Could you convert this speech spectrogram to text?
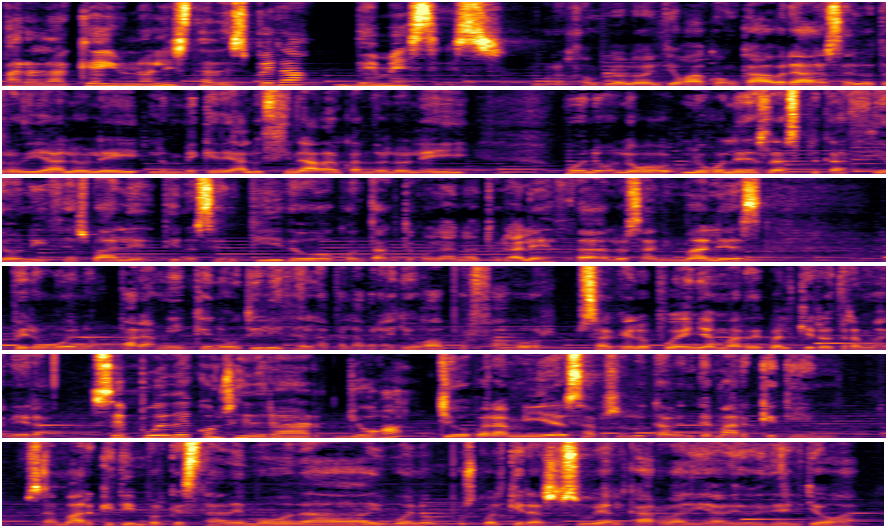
para la que hay una lista de espera de meses. Por ejemplo, lo del yoga con cabras, el otro día lo leí, me quedé alucinada cuando lo leí. Bueno, luego, luego lees la explicación y dices, vale, tiene sentido, contacto con la naturaleza, los animales, pero bueno, para mí que no utilicen la palabra yoga, por favor. O sea, que lo pueden llamar de cualquier otra manera. ¿Se puede considerar yoga? Yo para mí es absolutamente marketing. O sea, marketing porque está de moda y bueno, pues cualquiera se sube al carro a día de hoy del yoga.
